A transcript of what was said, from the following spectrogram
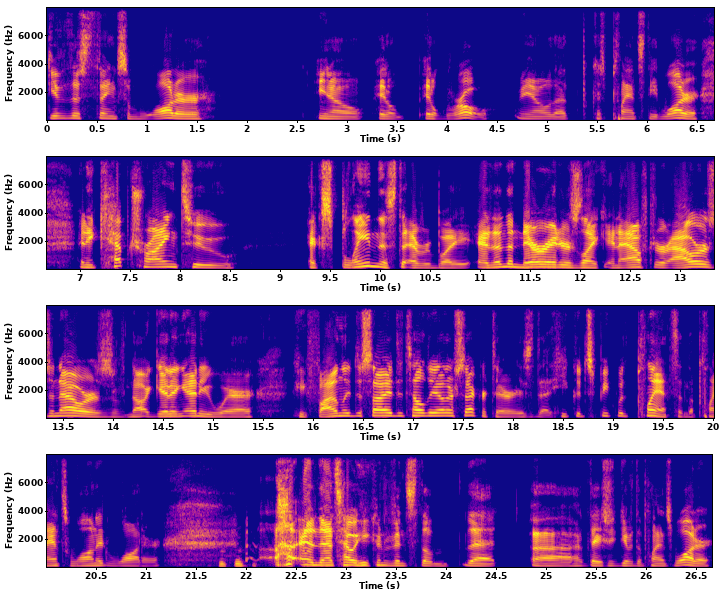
give this thing some water, you know, it'll it'll grow. You know that because plants need water." And he kept trying to explain this to everybody, and then the narrator's like, and after hours and hours of not getting anywhere, he finally decided to tell the other secretaries that he could speak with plants, and the plants wanted water, and that's how he convinced them that uh, they should give the plants water.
